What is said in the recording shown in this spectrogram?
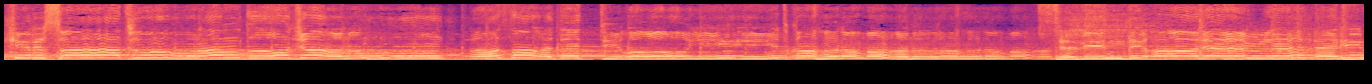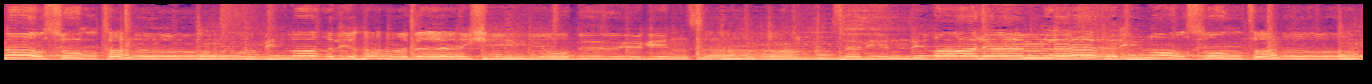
Bekir satın aldı canı Azat etti o yiğit kahramanı. Sevindi alemlerin o sultanı Bilal-i Habeşi o büyük insan. Sevindi alemlerin o sultanı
